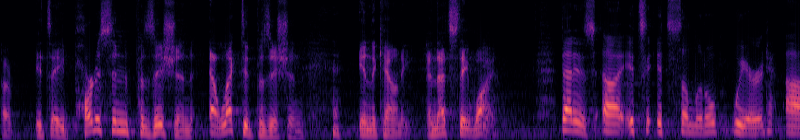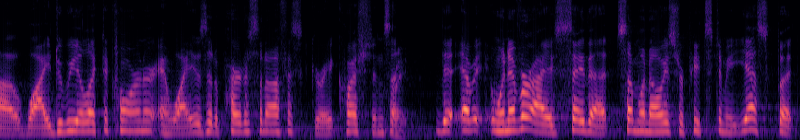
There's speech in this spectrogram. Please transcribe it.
uh, it's a partisan position, elected position in the county, and that's statewide. That is, uh, it's it's a little weird. Uh, why do we elect a coroner, and why is it a partisan office? Great questions. Right. The- every- whenever I say that, someone always repeats to me, "Yes, but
